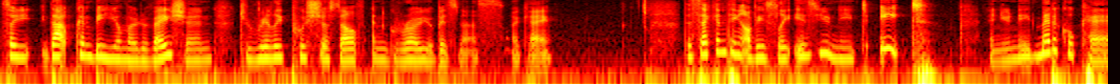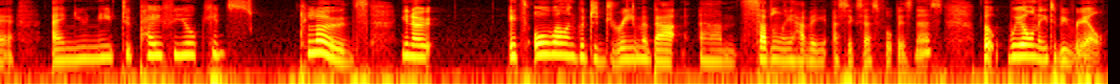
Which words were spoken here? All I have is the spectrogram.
So you, that can be your motivation to really push yourself and grow your business. Okay. The second thing, obviously, is you need to eat and you need medical care and you need to pay for your kids' clothes. You know, it's all well and good to dream about um, suddenly having a successful business, but we all need to be real.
